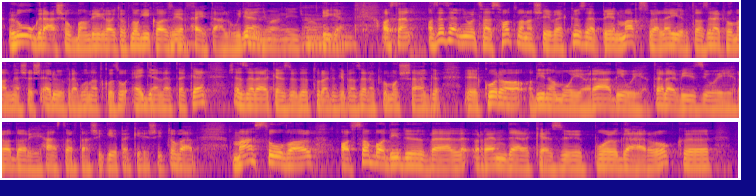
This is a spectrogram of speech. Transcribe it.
lógrásokban végrehajtott logika azért helytálló, ugye? Így van, így van. Igen. Aztán az 1860-as évek közepén Maxwell leírta az elektromágneses erőkre vonatkozó egyenleteket, és ezzel elkezdődött tulajdonképpen az elektromosság kora, a dinamói, a rádiói, a televíziói, radari, háztartási gépek és így tovább. Más szóval a szabad idővel rendelkező polgárok,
